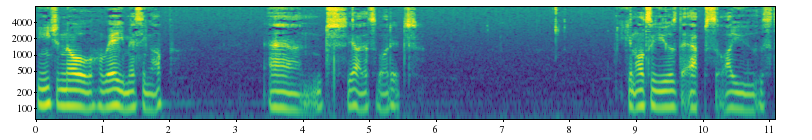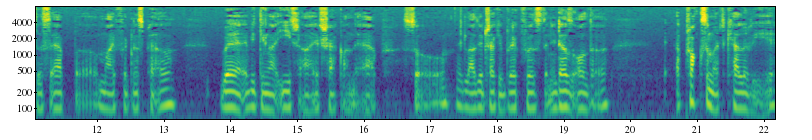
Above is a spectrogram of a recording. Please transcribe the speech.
You need to know where you're messing up and yeah that's about it you can also use the app so i use this app uh, myfitnesspal where everything i eat i track on the app so it allows you to track your breakfast and it does all the approximate calorie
